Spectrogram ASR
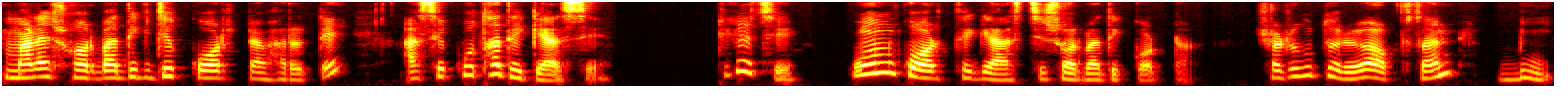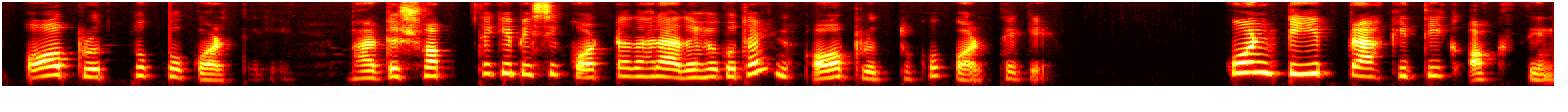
মানে সর্বাধিক যে করটা ভারতে, আসে কোথা থেকে আসে? ঠিক আছে? কোন কর থেকে আসছে সর্বাধিক করটা? সঠিক উত্তর অপশান বি অপ্রত্যক্ষ কর থেকে। ভারতের সব থেকে বেশি করটা তাহলে আদায় হয় কোথায়? অপ্রত্যক্ষ কর থেকে। কোনটি প্রাকৃতিক অক্সিজেন?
